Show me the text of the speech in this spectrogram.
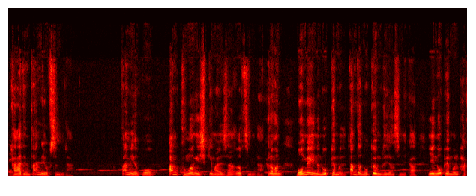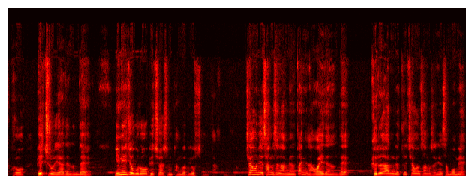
네. 강아지는 땀이 없습니다. 땀이 없고 땀 구멍이 쉽게 말해서 없습니다. 그러면 몸에 있는 노폐물, 땀도 노폐물이지 않습니까? 이 노폐물을 밖으로 배출을 해야 되는데 인위적으로 배출할 수 있는 방법이 없습니다. 체온이 상승하면 땀이 나와야 되는데 그러한 것들 체온 상승해서 몸에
